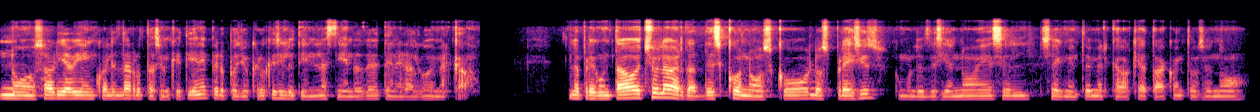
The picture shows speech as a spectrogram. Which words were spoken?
No sabría bien cuál es la rotación que tiene, pero pues yo creo que si lo tienen las tiendas debe tener algo de mercado. La pregunta 8, la verdad desconozco los precios, como les decía, no es el segmento de mercado que ataco, entonces no,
